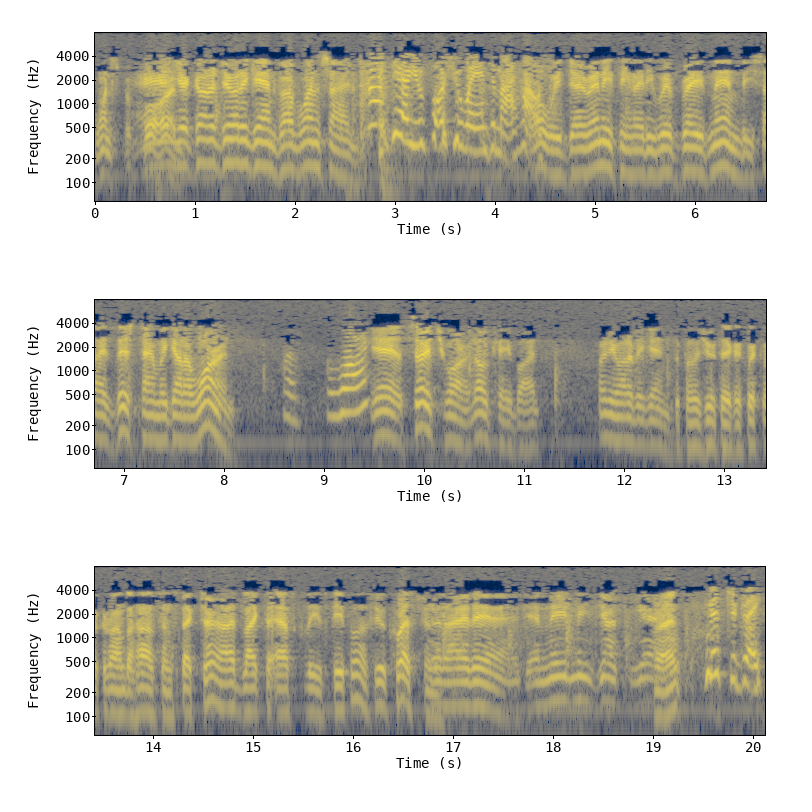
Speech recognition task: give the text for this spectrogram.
once before. And you're going to do it again, Bob, one side. How dare you force your way into my house? Oh, we dare anything, lady. We're brave men. Besides, this time we got a warrant. A warrant? Yeah, search warrant. Okay, Bart. Where do you want to begin? Suppose you take a quick look around the house, Inspector. I'd like to ask these people a few questions. Good idea. If you need me just yet. Right? Mr. Drake,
